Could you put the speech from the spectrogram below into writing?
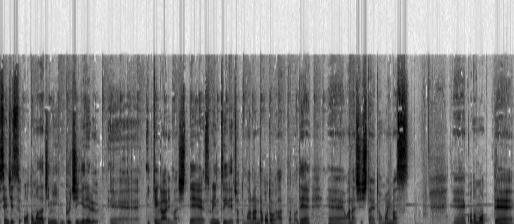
先日お友達にブチギレる、えー、一件がありましてそれについてちょっと学んだことがあったので、え、お話ししたいと思います、え、子供って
